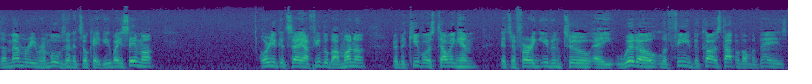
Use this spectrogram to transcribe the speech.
the memory removes and it's okay. Or you could say Afilu Ba'mana, Rebbe Kiva is telling him it's referring even to a widow, lefi, because top of Amud Beis,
